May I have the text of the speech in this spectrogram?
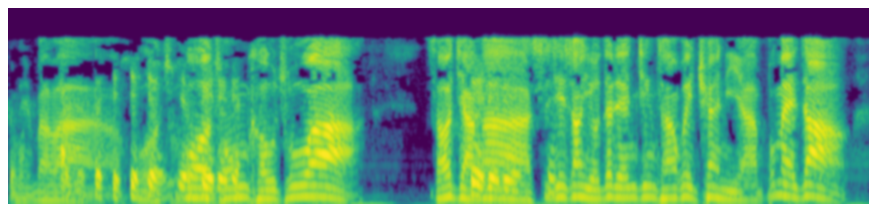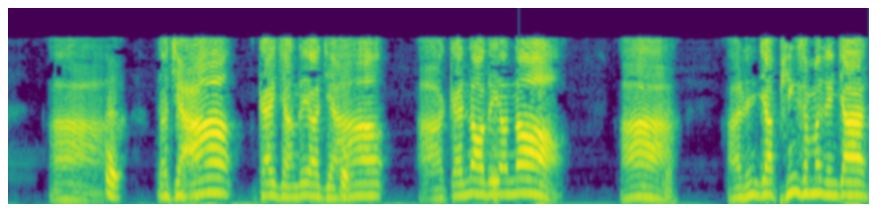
师傅。明白吧？谢谢谢谢。祸从口出啊，少讲对对对啊！世界上有的人经常会劝你啊，不买账啊，要讲，该讲的要讲啊，该闹的要闹啊啊！人家凭什么人家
